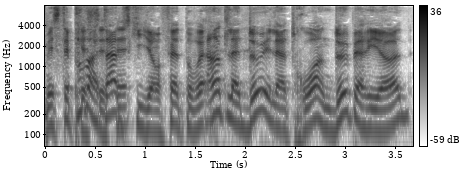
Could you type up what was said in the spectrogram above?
Mais c'était épouvantable ce qu'ils ont fait. Pour vrai. Entre la 2 et la 3, en deux périodes,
